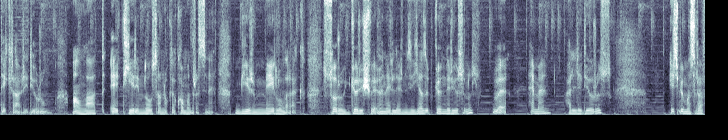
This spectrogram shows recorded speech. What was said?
tekrar ediyorum anlat et yerimde olsan.com adresine bir mail olarak soru, görüş ve önerilerinizi yazıp gönderiyorsunuz ve hemen hallediyoruz. Hiçbir masraf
